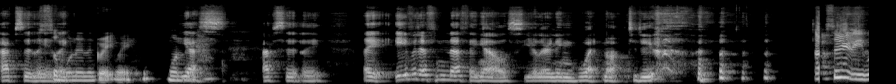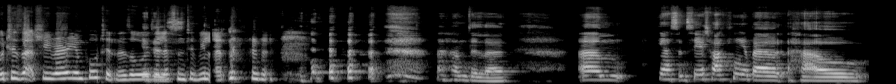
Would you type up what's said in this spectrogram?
absolutely someone like, in a great way. One yes, day. Absolutely. Like even if nothing else, you're learning what not to do. Absolutely, which is actually very important. There's always it a is. lesson to be learned. Alhamdulillah. Um, yes, and so you're talking about how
